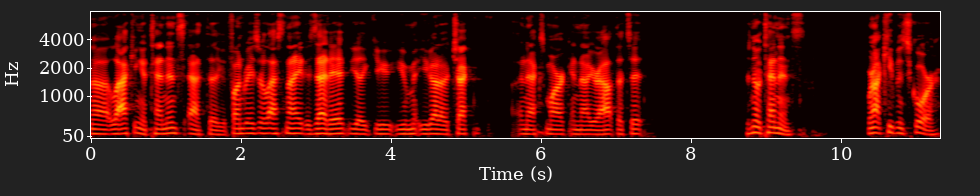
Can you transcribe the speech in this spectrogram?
uh, lacking attendance at the fundraiser last night, is that it? You, like you you you got to check an X mark and now you're out. That's it. There's no attendance. We're not keeping score.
